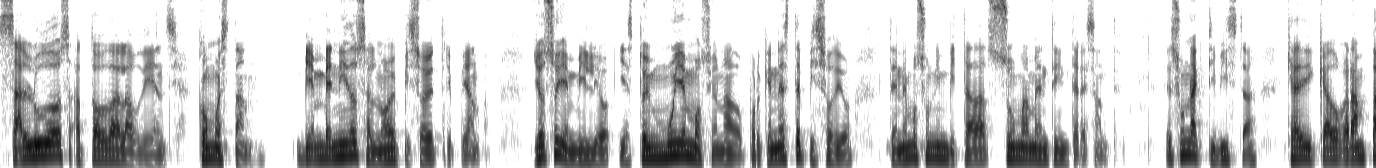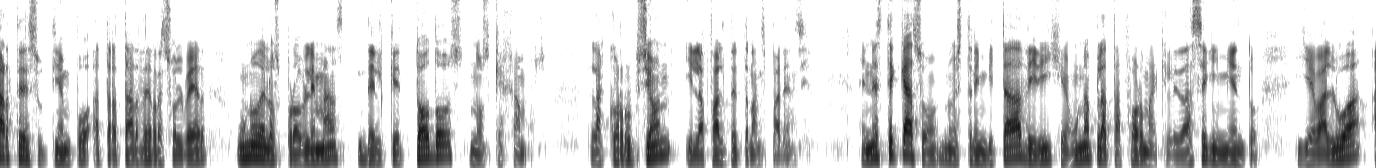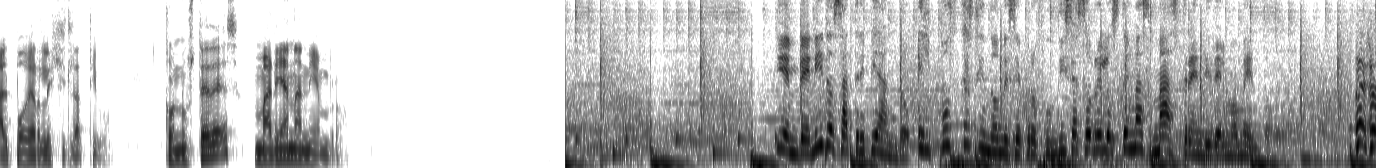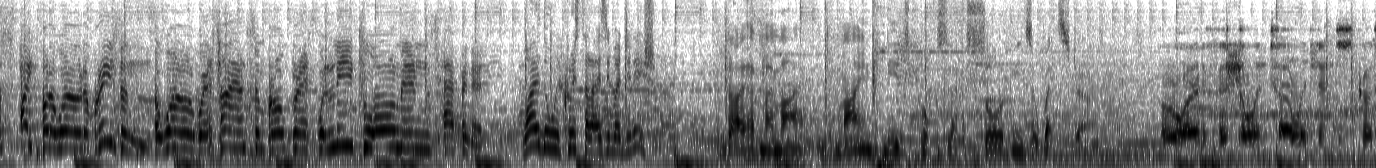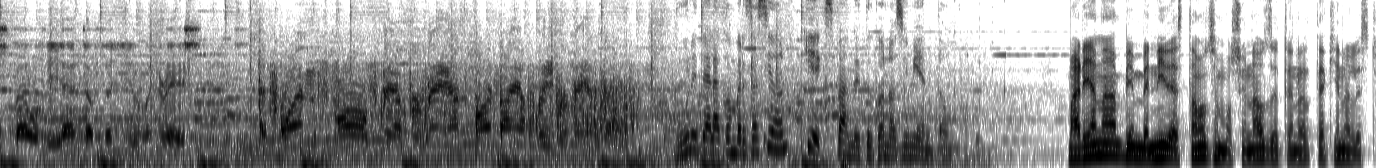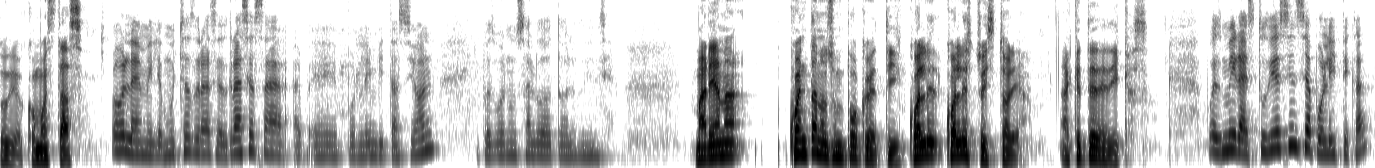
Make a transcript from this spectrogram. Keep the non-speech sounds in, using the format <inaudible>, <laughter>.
Saludos a toda la audiencia. ¿Cómo están? Bienvenidos al nuevo episodio de Tripeando. Yo soy Emilio y estoy muy emocionado porque en este episodio tenemos una invitada sumamente interesante. Es una activista que ha dedicado gran parte de su tiempo a tratar de resolver uno de los problemas del que todos nos quejamos, la corrupción y la falta de transparencia. En este caso, nuestra invitada dirige una plataforma que le da seguimiento y evalúa al Poder Legislativo. Con ustedes, Mariana Niembro. Bienvenidos a Tripeando, el podcast en donde se profundiza sobre los temas más trendy del momento. Let us fight for a world of reason, a world where science and progress will lead to all men's happiness. Why do we crystallize imagination? And I have my mind. The mind needs books like a sword needs a whetstone. Oh, artificial intelligence could spell the end of the human race. It's one small step for man, one giant leap for mankind. Únete a la conversación y expande tu conocimiento. Mariana, bienvenida. Estamos emocionados de tenerte aquí en el estudio. ¿Cómo estás? Hola Emilio, muchas gracias. Gracias a- eh, por la invitación y pues bueno, un saludo a toda la audiencia. Mariana, cuéntanos un poco de ti. ¿Cuál es, cuál es tu historia? ¿A qué te dedicas? Pues mira, estudié ciencia política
